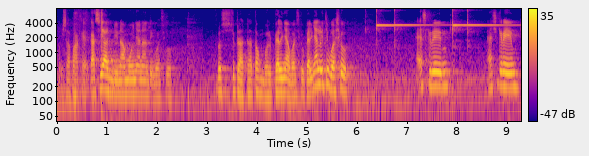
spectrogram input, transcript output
Nggak bisa pakai. Kasihan dinamonya nanti bosku. Terus sudah ada tombol belnya bosku. Belnya lucu bosku. Es krim. Es krim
